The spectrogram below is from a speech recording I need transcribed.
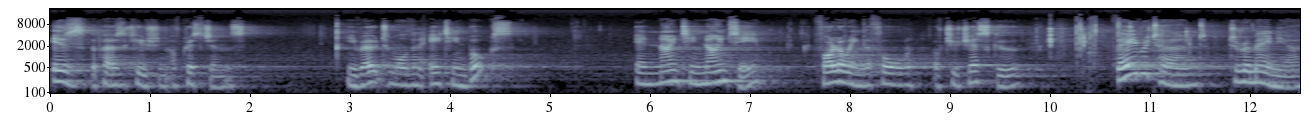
is the persecution of Christians. He wrote more than 18 books. In 1990, following the fall of Ceausescu, they returned to Romania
